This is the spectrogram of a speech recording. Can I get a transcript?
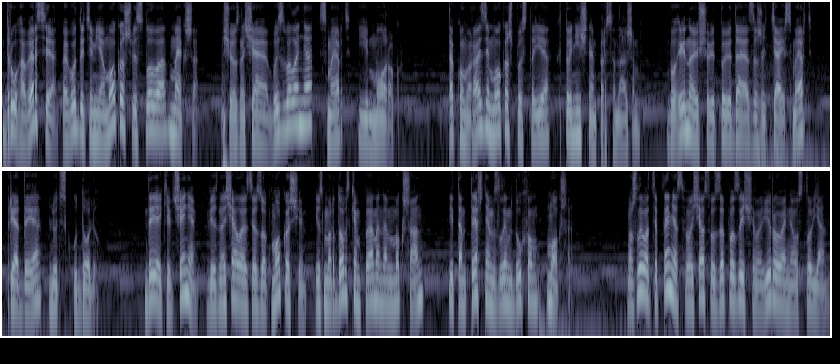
Друга версія виводить ім'я Мокош від слова мекша, що означає визволення, смерть і морок. В такому разі Мокош постає хтонічним персонажем, богиною, що відповідає за життя і смерть, пряде людську долю. Деякі вчені відзначали зв'язок Мокоші із мордовським племенем Мокшан і тамтешнім злим духом Мокша. Можливо, це плем'я свого часу запозичило вірування у слов'ян.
